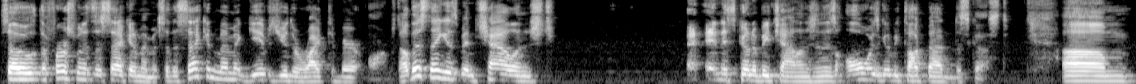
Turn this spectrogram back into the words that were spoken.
So the first one is the Second Amendment. So the Second Amendment gives you the right to bear arms. Now this thing has been challenged, and it's going to be challenged, and is always going to be talked about and discussed. Um,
